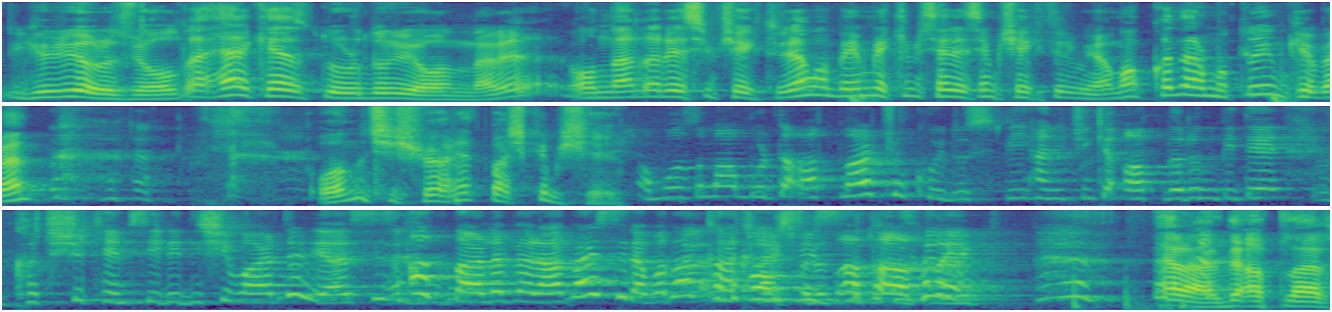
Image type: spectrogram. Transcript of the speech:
yürüyoruz yolda. Herkes durduruyor onları. Onlarla resim çektiriyor ama benimle kimse resim çektirmiyor. Ama o kadar mutluyum ki ben. Onun için şöhret başka bir şey. Ama o zaman burada atlar çok uydu. Bir hani çünkü atların bir de kaçışı temsil edişi vardır ya. Siz atlarla beraber sinemadan kaçmışsınız ata atlayıp. Herhalde atlar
